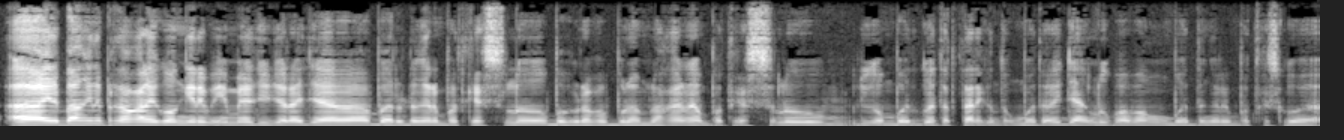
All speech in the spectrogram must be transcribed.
Uh, bang ini pertama kali gue ngirim email jujur aja baru dengerin podcast lu beberapa bulan belakangan. Podcast lu juga membuat gue tertarik untuk membuat jangan lupa bang buat dengerin podcast gue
